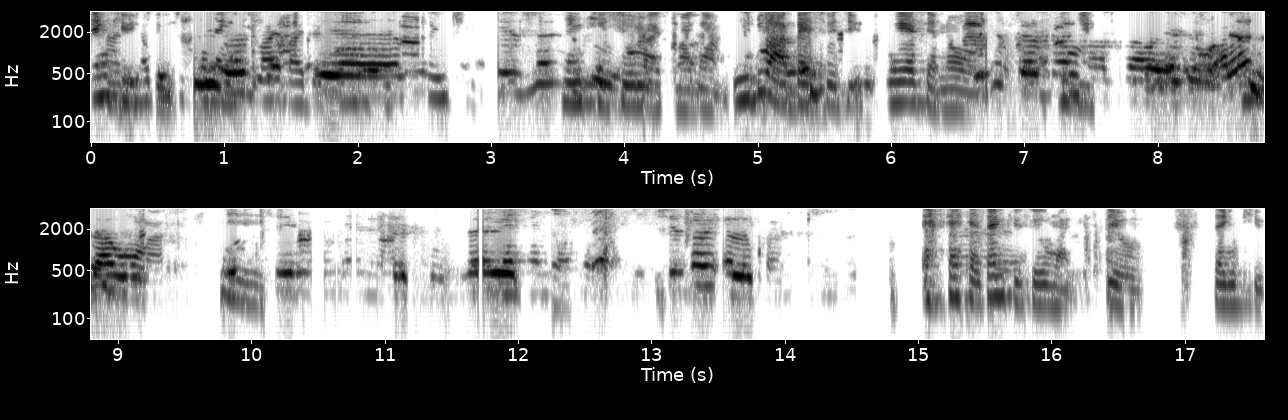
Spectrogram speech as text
thank and you are going to comply by the candidates. Thank you. thank you so much, madam. We do our best with you. Yes and all. I like that woman. Hmm. She's very, she's very eloquent. Thank you so much. Thank you. Thank you.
